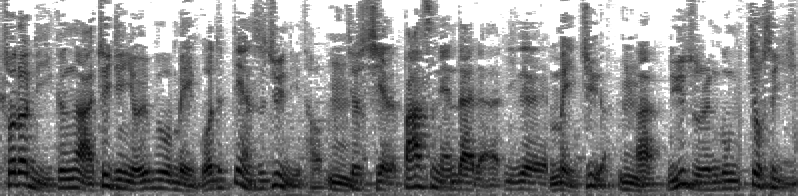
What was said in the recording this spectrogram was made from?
说到里根啊，最近有一部美国的电视剧里头，嗯，就是写八十年代的一个美剧啊，嗯。啊，女主人公就是以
